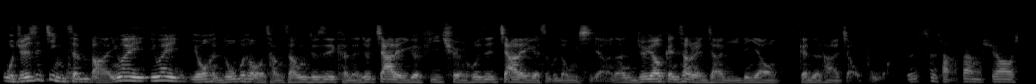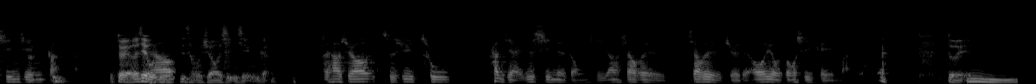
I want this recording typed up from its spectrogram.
我觉得是竞争吧，因为因为有很多不同的厂商，就是可能就加了一个 feature，或是加了一个什么东西啊，那你就要跟上人家，你一定要跟着他的脚步啊。可是市场上需要新鲜感。对，而且我觉得市场需要新鲜感，所以它需要持续出看起来是新的东西，让消费者消费者觉得哦，有东西可以买。对，嗯。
